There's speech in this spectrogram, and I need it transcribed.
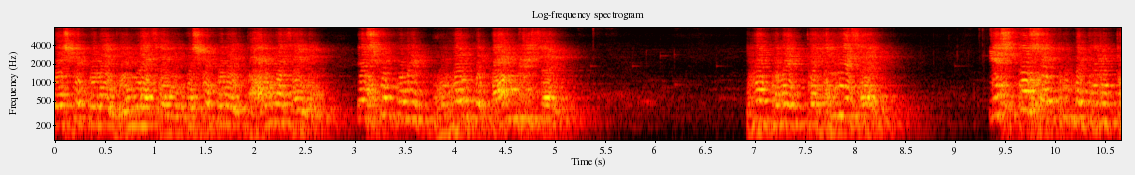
यसको कुनै लिङ्ग छैन यसको कुनै धर्म छैन यसको कुनै भूगोलको बााउन्ड्री छैन यो कुनै देखिने छैन। यस्तो शत्रुको विरुद्ध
